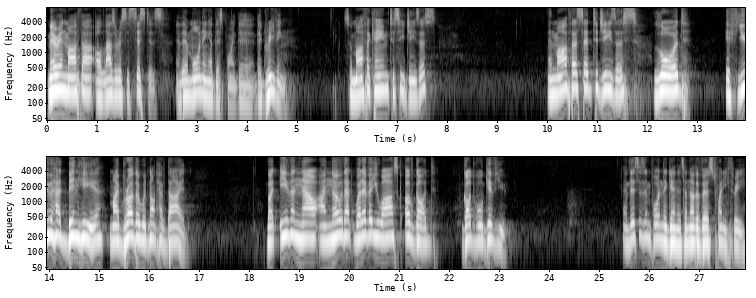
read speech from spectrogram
Mary and Martha are Lazarus' sisters, and they're mourning at this point. They're, they're grieving. So Martha came to see Jesus. And Martha said to Jesus, Lord, if you had been here, my brother would not have died. But even now, I know that whatever you ask of God, God will give you. And this is important again. It's another verse 23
